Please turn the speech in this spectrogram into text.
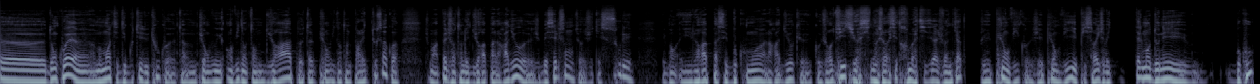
donc ouais, à un moment, t'es dégoûté de tout, quoi. T'as plus envie, envie d'entendre du rap, t'as plus envie d'entendre parler de tout ça, quoi. Je me rappelle, j'entendais du rap à la radio, je baissais le son, tu vois, j'étais saoulé. Et bon, et le rap passait beaucoup moins à la radio que- qu'aujourd'hui, sinon j'aurais été traumatisé à H24. J'avais plus envie, quoi. J'avais plus envie. Et puis c'est vrai que j'avais tellement donné beaucoup,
